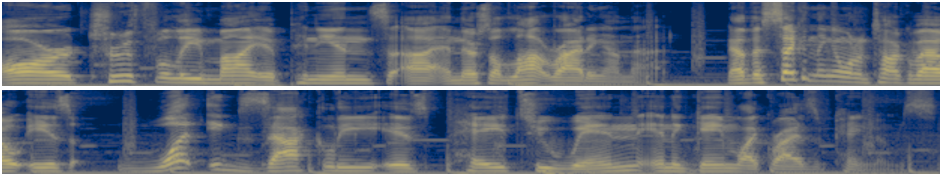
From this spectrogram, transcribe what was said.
are truthfully my opinions uh, and there's a lot riding on that. Now the second thing I want to talk about is what exactly is pay to win in a game like rise of kingdoms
